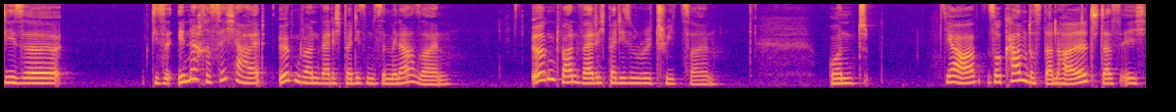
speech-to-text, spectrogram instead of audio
diese, diese innere Sicherheit, irgendwann werde ich bei diesem Seminar sein. Irgendwann werde ich bei diesem Retreat sein. Und ja, so kam das dann halt, dass ich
